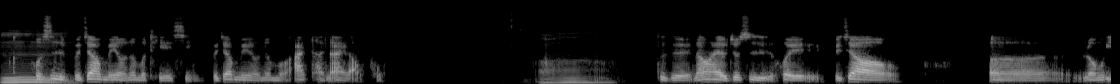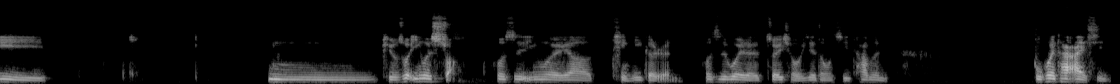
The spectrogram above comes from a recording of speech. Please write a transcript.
嗯，或是比较没有那么贴心，比较没有那么爱疼爱老婆。哦。对对，然后还有就是会比较，呃，容易，嗯，比如说因为爽，或是因为要挺一个人，或是为了追求一些东西，他们不会太爱惜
